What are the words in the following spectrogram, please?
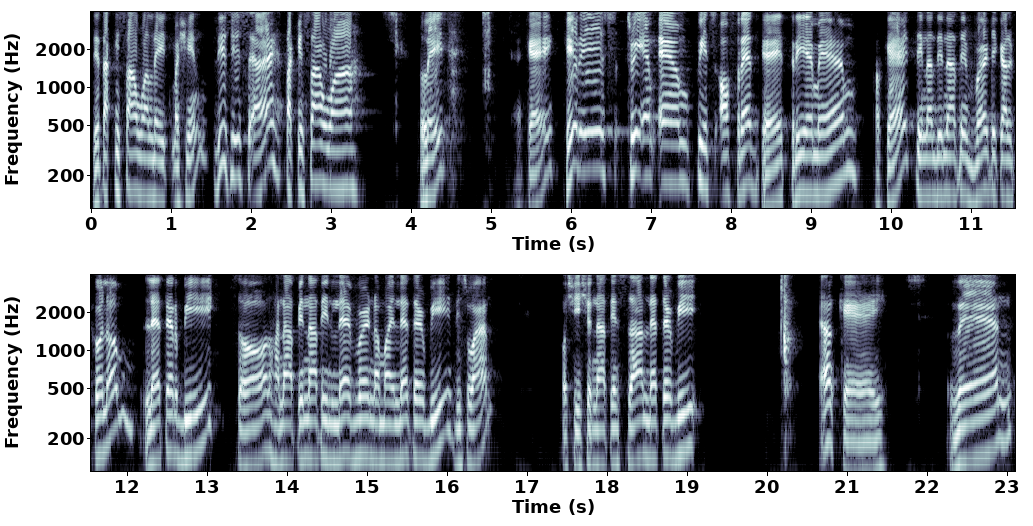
the Takisawa lathe machine. This is a Takisawa lathe. Okay. Here is 3 mm pitch of thread. Okay, 3 mm. Okay, tingnan din natin vertical column, letter B. So, hanapin natin lever na may letter B, this one. Position natin sa letter B. Okay. Then,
